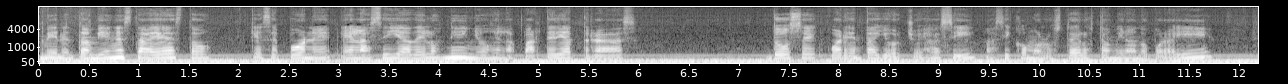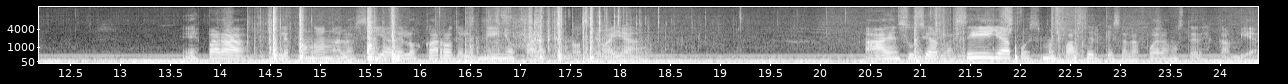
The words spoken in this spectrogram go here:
Miren también está esto que se pone en la silla de los niños en la parte de atrás 1248 es así así como ustedes lo están mirando por ahí es para que le pongan a la silla de los carros de los niños para que no se vaya a ensuciar la silla pues es más fácil que se la puedan ustedes cambiar.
